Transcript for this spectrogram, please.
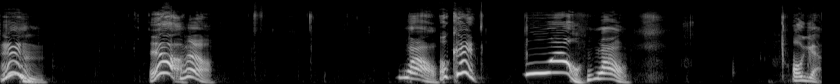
Mm. Yeah. Yeah. Wow. Okay. Wow. Wow. Oh yeah.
